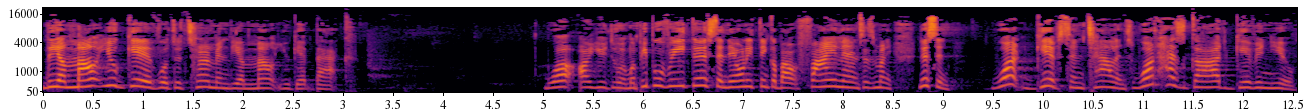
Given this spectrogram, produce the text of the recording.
The amount you give will determine the amount you get back. What are you doing? When people read this and they only think about finances, money, listen, what gifts and talents, what has God given you?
